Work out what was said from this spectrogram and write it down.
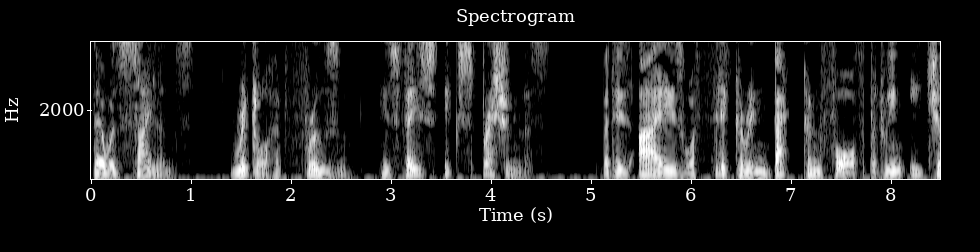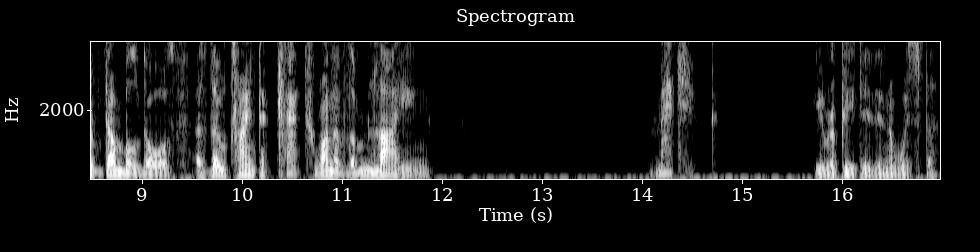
There was silence. Riddle had frozen, his face expressionless. but his eyes were flickering back and forth between each of Dumbledore's, as though trying to catch one of them lying. Magic, he repeated in a whisper.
